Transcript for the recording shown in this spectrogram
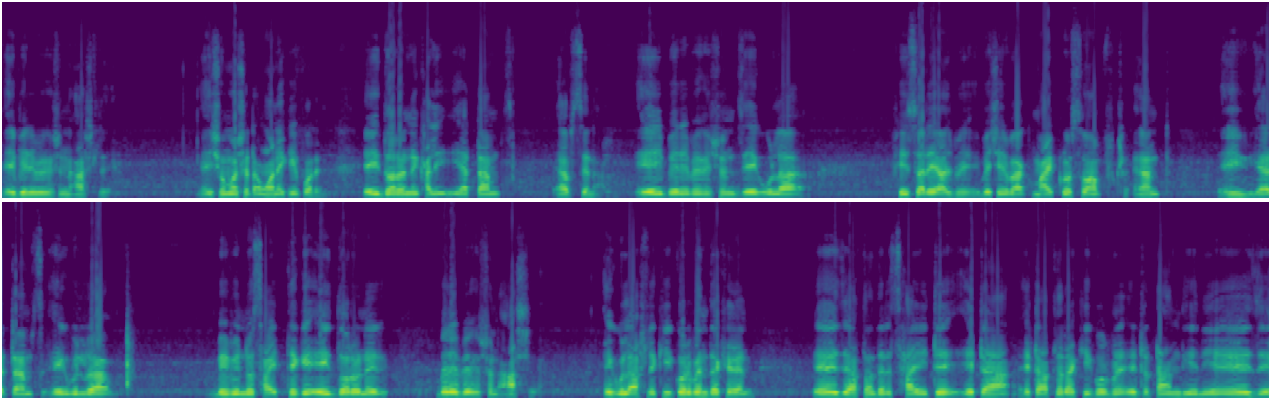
এই ভেরিফিকেশন আসলে। এই সমস্যাটা অনেকেই পড়েন। এই ধরনের খালি এয়ার টার্মস অ্যাপসে না। এই ভেরিফিকেশন যেগুলা ফিচারে আসবে, বেশিরভাগ মাইক্রোসফট অ্যান্ড এই এয়ার টার্মস এইগুলা বিভিন্ন সাইট থেকে এই ধরনের ভেরিফিকেশন আসে। এগুলো আসলে কি করবেন দেখেন, এই যে আপনাদের সাইটে এটা এটা আপনারা কি করবেন, এটা টান দিয়ে নিয়ে এই যে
